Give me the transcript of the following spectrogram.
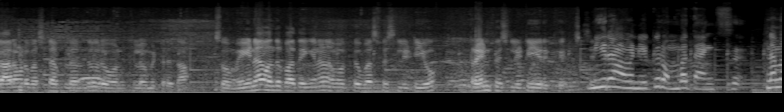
காரமோட பஸ் ஸ்டாப்ல இருந்து ஒரு ஒன் கிலோமீட்டர் தான். ஸோ மெயினாக வந்து பார்த்தீங்கன்னா நமக்கு பஸ் ஃபெசிலிட்டியும் ட்ரெயின் ஃபெசிலிட்டியும் இருக்கு. மீரா அவனுக்கு ரொம்ப தேங்க்ஸ் நம்ம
